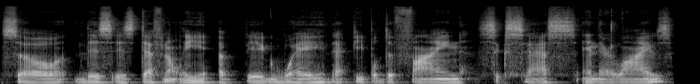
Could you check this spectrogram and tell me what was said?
So, this is definitely a big way that people define success in their lives.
